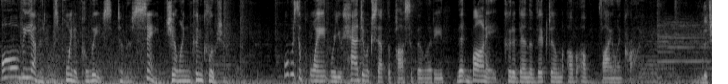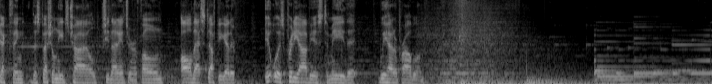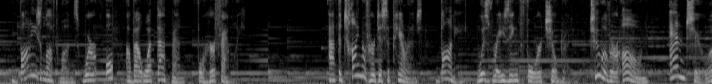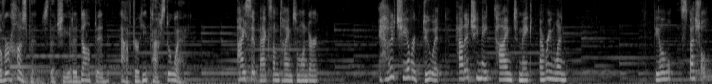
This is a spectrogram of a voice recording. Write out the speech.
All the evidence pointed police to the same chilling conclusion. What was the point where you had to accept the possibility that Bonnie could have been the victim of a violent crime? The check thing, the special needs child, she's not answering her phone, all that stuff together. It was pretty obvious to me that we had a problem. Bonnie's loved ones were all about what that meant for her family. At the time of her disappearance, Bonnie was raising four children, two of her own and two of her husband's that she had adopted after he passed away. I sit back sometimes and wonder, how did she ever do it? How did she make time to make everyone feel special?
